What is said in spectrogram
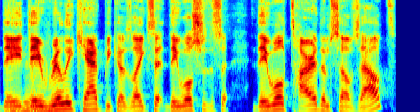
They Mhm. they really can't because, like I said, they will they will tire themselves out.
